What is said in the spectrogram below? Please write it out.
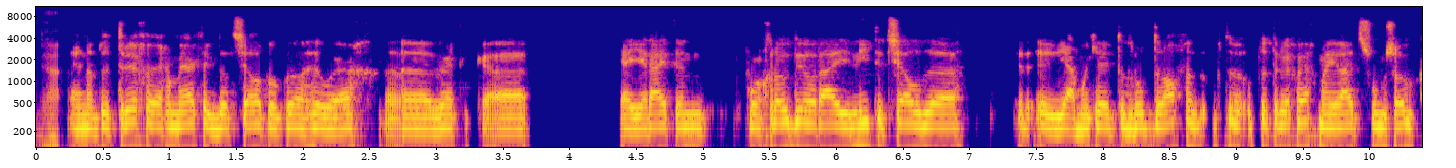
Ja. En op de terugweg merkte ik dat zelf ook wel heel erg. Uh, werd ik, uh, ja, je rijdt een, voor een groot deel rij je niet hetzelfde. Uh, ja, moet je tot erop eraf op de, op de terugweg. Maar je rijdt soms ook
